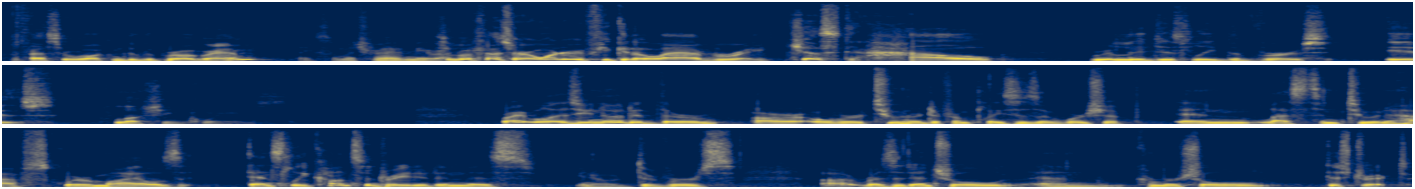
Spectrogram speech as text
Professor, welcome to the program. Thanks so much for having me. So, Professor, I wonder if you could elaborate just how religiously diverse is Flushing, Queens? Right. Well, as you noted, there are over 200 different places of worship in less than two and a half square miles, densely concentrated in this, you know, diverse uh, residential and commercial district.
